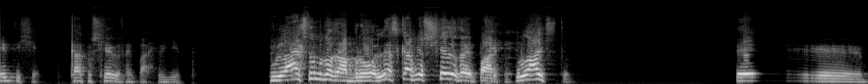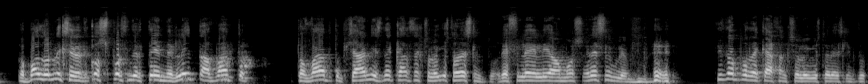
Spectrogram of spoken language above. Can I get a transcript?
Έτυχε. Κάποιο σχέδιο θα υπάρχει. Δεν γίνεται. Τουλάχιστον με τον γαμπρό, λες κάποιο σχέδιο θα υπάρχει. Τουλάχιστον. Ε, ε, το Balor είναι εξαιρετικό sport entertainer. Λέει το vibe το, το, vibe το πιάνεις, δεν κάθεσαι να αξιολογείς το wrestling του. Ρε φίλε, Ελία όμως, wrestling βλέπουμε. Τι θα πω δεν κάθεσαι να αξιολογείς το wrestling του.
